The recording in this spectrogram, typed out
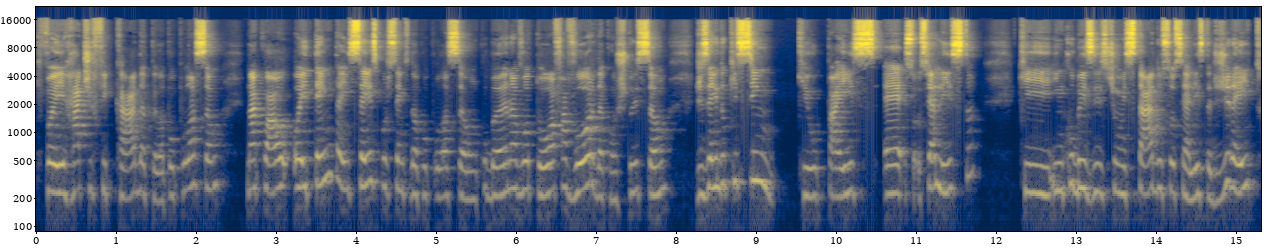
que foi ratificada pela população, na qual 86% da população cubana votou a favor da Constituição, dizendo que sim, que o país é socialista, que em Cuba existe um Estado socialista de direito.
